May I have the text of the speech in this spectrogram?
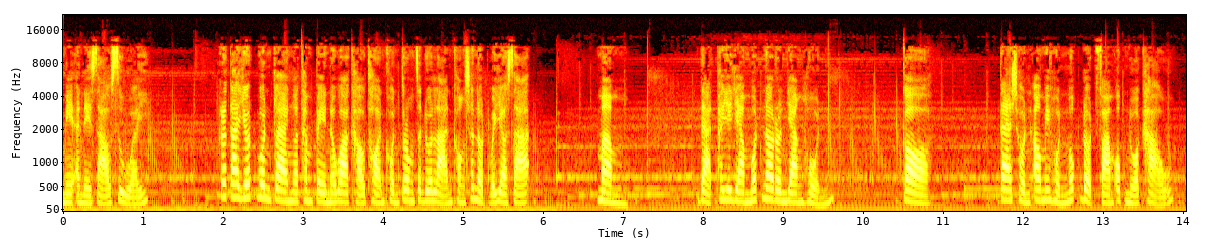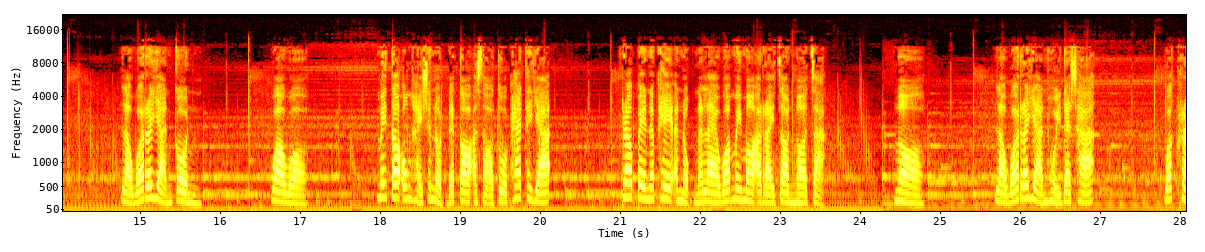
เมอเนสาวสวย กระตายศวนแกลงงอทำเปนนวาเขาถอนขนตรงจะดูหลานของฉนดวยซะมัมดาดพยายามมดนรนยางหนก่อแต่ชนเอาไม่หนงกดดฟามอบหนัวเขาเหล่าวระยานกล วาวอ ไม่ต่อองค์ไหฉนดแดต่ออสอตัวแพทยะ เราเปนเพอนกนะแลว่าไม่มออะไรจรงอจัก งอ เหล่าวระยานหวยดาชะว่าคร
